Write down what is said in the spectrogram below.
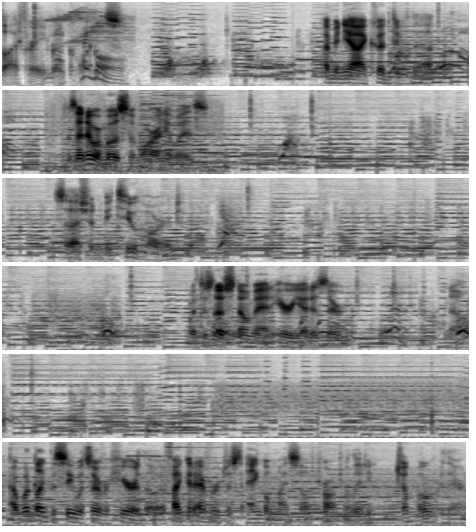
slide for 8 red coins. I mean, yeah, I could do that. Because I know where most of them are anyways. So that shouldn't be too hard. But there's no snowman here yet, is there? No. I would like to see what's over here, though. If I could ever just angle myself properly to jump over there.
